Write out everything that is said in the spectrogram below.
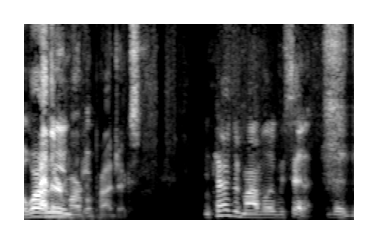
But what I other mean, Marvel projects? In terms of Marvel, like we said, the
